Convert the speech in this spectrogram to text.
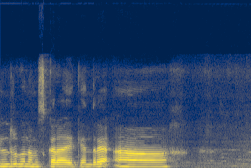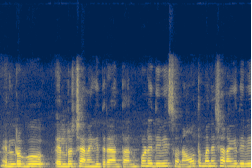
ಎಲ್ರಿಗೂ ನಮಸ್ಕಾರ. ಏಕೆಂದರೆ ಎಲ್ರಿಗೂ ಎಲ್ಲರೂ ಚೆನ್ನಾಗಿದ್ದೀರಾ ಅಂತ ಅಂದ್ಕೊಂಡಿದ್ದೀವಿ ಸೊ ನಾವು ತುಂಬಾ ಚೆನ್ನಾಗಿದ್ದೀವಿ.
